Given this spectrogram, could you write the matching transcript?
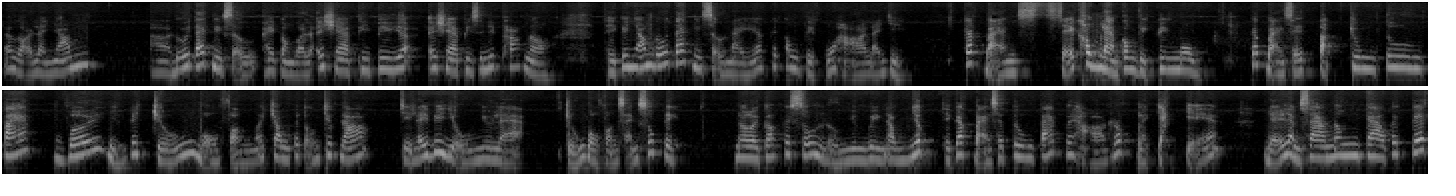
nó gọi là nhóm à, đối tác nhân sự hay còn gọi là HRPP á, HR Business Partner. Thì cái nhóm đối tác nhân sự này á, cái công việc của họ là gì? Các bạn sẽ không làm công việc chuyên môn. Các bạn sẽ tập trung tương tác với những cái trưởng bộ phận ở trong cái tổ chức đó chị lấy ví dụ như là trưởng bộ phận sản xuất đi. Nơi có cái số lượng nhân viên đông nhất thì các bạn sẽ tương tác với họ rất là chặt chẽ để làm sao nâng cao cái kết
